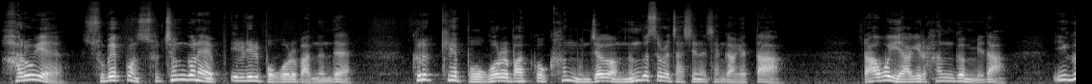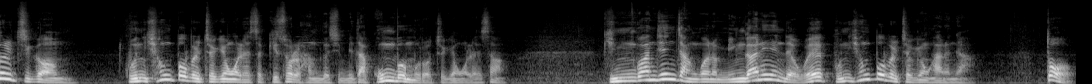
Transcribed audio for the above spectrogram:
하루에 수백 건, 수천 건의 일일 보고를 받는데 그렇게 보고를 받고 큰 문제가 없는 것으로 자신을 생각했다. 라고 이야기를 한 겁니다. 이걸 지금 군 형법을 적용을 해서 기소를 한 것입니다. 공범으로 적용을 해서. 김관진 장관은 민간인인데 왜 군 형법을 적용하느냐. 또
